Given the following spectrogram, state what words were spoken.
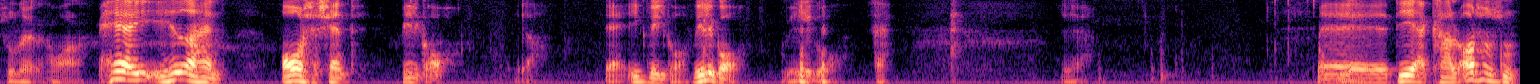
soldaterkammerater. Her i hedder han oversergeant Villegård. Ja. Ja, ikke Villegård, Villegård. Vellegård. Ja. Ja. Øh, det er Karl Ottosen.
